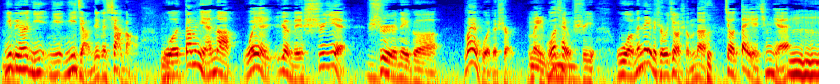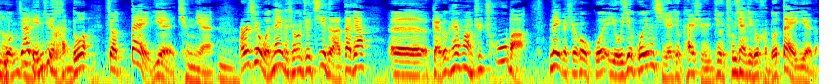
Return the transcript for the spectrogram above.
你比如说，你你你讲这个下岗，我当年呢，我也认为失业是那个。外国的事儿，美国才有失业。我们那个时候叫什么呢？叫待业青年。嗯我们家邻居很多叫待业青年。而且我那个时候就记得，大家呃，改革开放之初吧，那个时候国有一些国营企业就开始就出现就有很多待业的，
